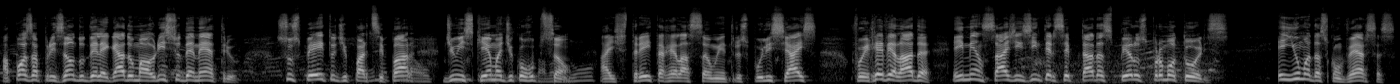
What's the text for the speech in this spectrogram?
após a prisão do delegado Maurício Demétrio, suspeito de participar de um esquema de corrupção. A estreita relação entre os policiais foi revelada em mensagens interceptadas pelos promotores. Em uma das conversas,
